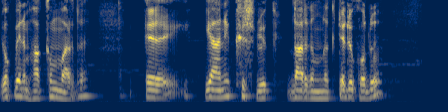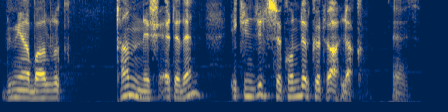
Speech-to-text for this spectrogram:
Yok benim hakkım vardı. Ee, yani küslük, dargınlık, dedikodu, dünya bağlılık tan neşet eden ikincil sekonder kötü ahlak. Evet.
